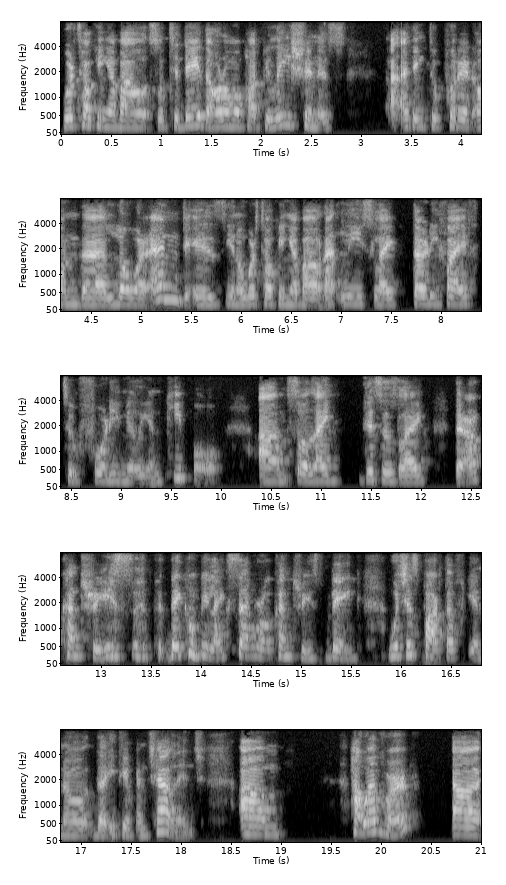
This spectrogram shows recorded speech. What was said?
we're talking about, so today the Oromo population is, I think to put it on the lower end is, you know, we're talking about at least like 35 to 40 million people. Um, so like, this is like, there are countries, they can be like several countries big, which is part of, you know, the Ethiopian challenge. Um, however, uh,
